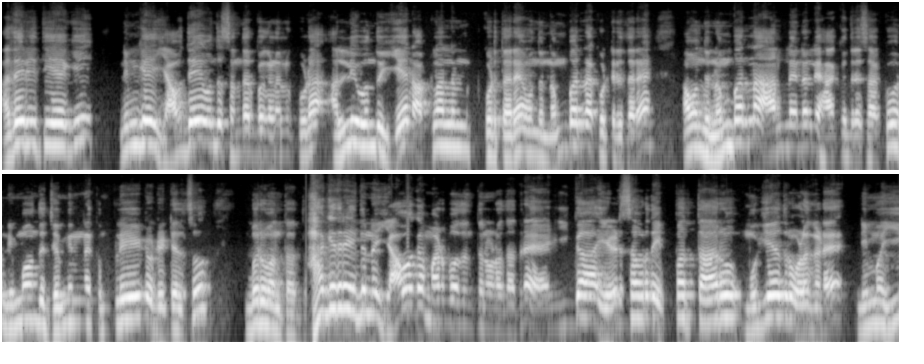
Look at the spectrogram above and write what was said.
ಅದೇ ರೀತಿಯಾಗಿ ನಿಮ್ಗೆ ಯಾವುದೇ ಒಂದು ಸಂದರ್ಭಗಳಲ್ಲೂ ಕೂಡ ಅಲ್ಲಿ ಒಂದು ಏನ್ ಅಕ್ಲಾನ್ ಕೊಡ್ತಾರೆ, ಒಂದು ನಂಬರ್ನ ಕೊಟ್ಟಿರ್ತಾರೆ, ಆ ಒಂದು ನಂಬರ್ನ ಆನ್ಲೈನ್ ಅಲ್ಲಿ ಹಾಕಿದ್ರೆ ಸಾಕು, ನಿಮ್ಮ ಒಂದು ಜಮೀನಿನ ಕಂಪ್ಲೀಟ್ ಡೀಟೇಲ್ಸ್ ಬರುವಂತದ್ದು ಹಾಗಿದ್ರೆ ಇದನ್ನ ಯಾವಾಗ ಮಾಡ್ಬೋದು ಅಂತ ನೋಡೋದಾದ್ರೆ, ಈಗ ಎರಡ್ ಸಾವಿರದ ಇಪ್ಪತ್ತಾರು ಮುಗಿಯೋದ್ರ ಒಳಗಡೆ ನಿಮ್ಮ ಈ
